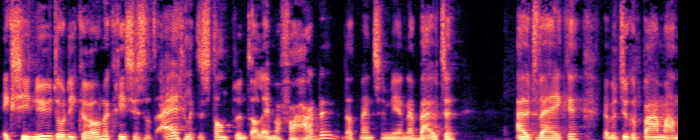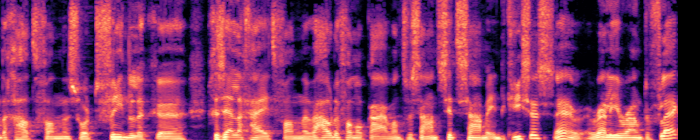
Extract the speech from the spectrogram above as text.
ik zie nu door die coronacrisis dat eigenlijk de standpunten alleen maar verharden. Dat mensen meer naar buiten uitwijken. We hebben natuurlijk een paar maanden gehad van een soort vriendelijke gezelligheid. Van uh, we houden van elkaar, want we staan, zitten samen in de crisis. Hè, rally around the flag.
